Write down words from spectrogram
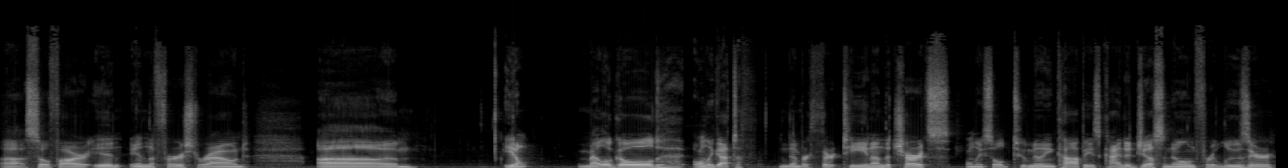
uh, so far in in the first round. Um, you know, Mellow Gold only got to number 13 on the charts, only sold 2 million copies, kind of just known for Loser,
